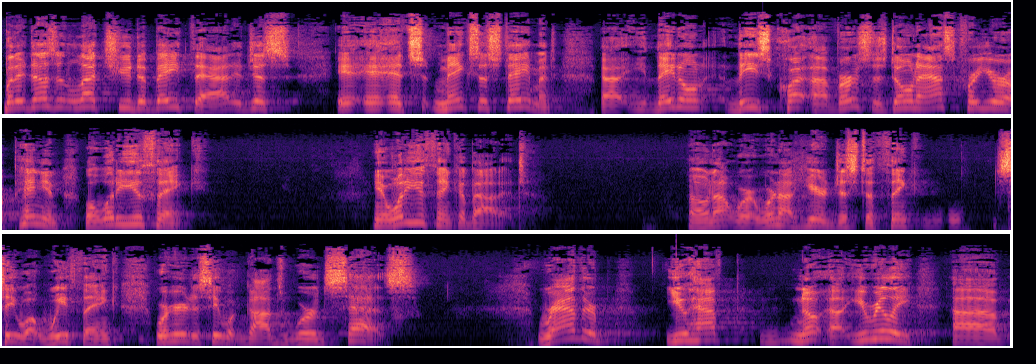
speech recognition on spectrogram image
But it doesn't let you debate that. It just it, it makes a statement. Uh, they don't. These que- uh, verses don't ask for your opinion. Well, what do you think? You know, what do you think about it? No, not we're, we're not here just to think, see what we think. We're here to see what God's word says. Rather, you have no, uh, you really uh,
